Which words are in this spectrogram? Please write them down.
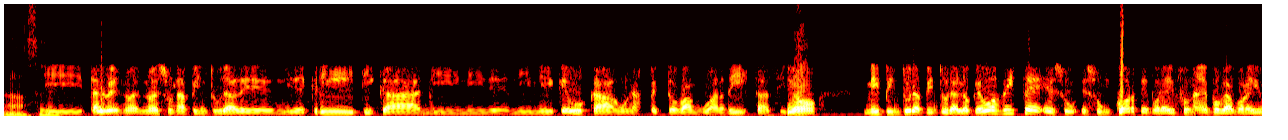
ah, ¿sí? Y tal vez no, no, es una pintura de, ni de crítica, ni, ni, de, ni, ni que busca un aspecto vanguardista, sino mi pintura, pintura. Lo que vos viste es un, es un corte, por ahí fue una época por ahí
